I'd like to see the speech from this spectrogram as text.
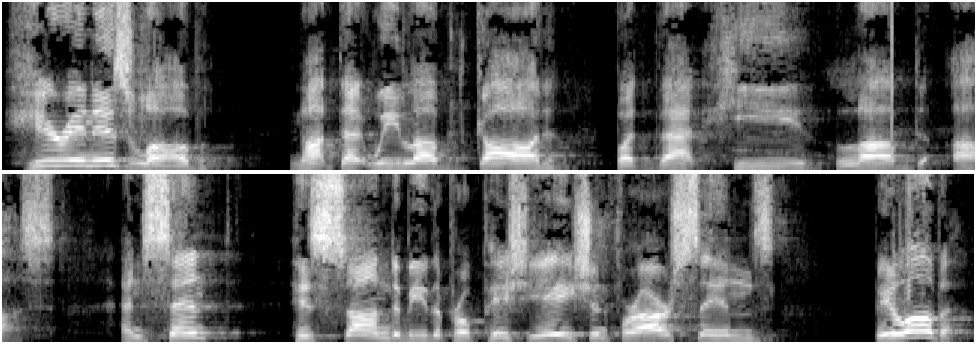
Herein is love, not that we loved God, but that he loved us and sent his Son to be the propitiation for our sins. Beloved,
